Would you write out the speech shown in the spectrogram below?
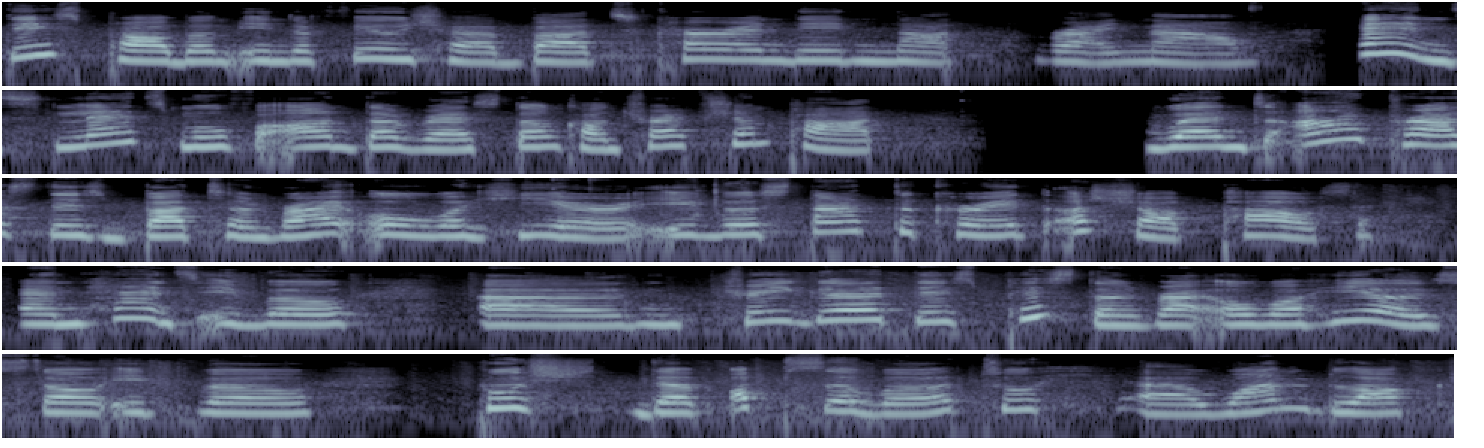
this problem in the future, but currently not right now. Hence, let's move on the redstone contraption part. When I press this button right over here, it will start to create a short pulse and hence it will uh, trigger this piston right over here so it will push the observer to uh, one block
